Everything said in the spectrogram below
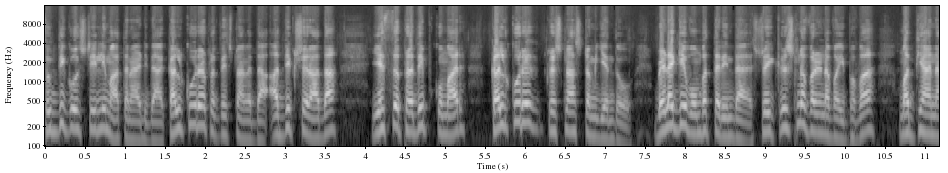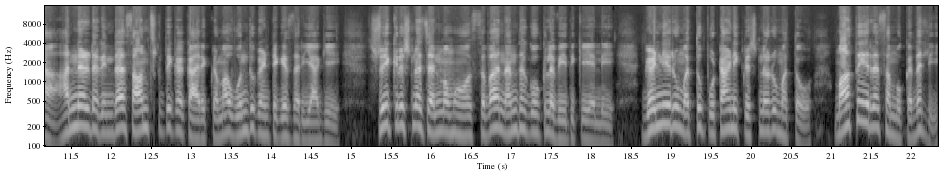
ಸುದ್ದಿಗೋಷ್ಠಿಯಲ್ಲಿ ಮಾತನಾಡಿದ ಕಲ್ಕೂರ ಪ್ರತಿಷ್ಠಾನದ ಅಧ್ಯಕ್ಷರಾದ ಎಸ್. ಪ್ರದೀಪ್ ಕುಮಾರ್ ಕಲ್ಕೂರ ಕೃಷ್ಣಾಷ್ಟಮಿಯಂದು ಬೆಳಗ್ಗೆ ಒಂಬತ್ತರಿಂದ ಶ್ರೀ ಕೃಷ್ಣ ವರ್ಣ ವೈಭವ, ಮಧ್ಯಾಹ್ನ ಹನ್ನೆರಡರಿಂದ ಸಾಂಸ್ಕೃತಿಕ ಕಾರ್ಯಕ್ರಮ ಒಂದು ಗಂಟೆಗೆ ಸರಿಯಾಗಿ. ಶ್ರೀಕೃಷ್ಣ ಜನ್ಮ ಮಹೋತ್ಸವ ನಂದಗೋಕುಲ ವೇದಿಕೆಯಲ್ಲಿ ಗಣ್ಯರು ಮತ್ತು ಪುಟಾಣಿ ಕೃಷ್ಣರು ಮತ್ತು ಮಾತೆಯರ ಸಮ್ಮುಖದಲ್ಲಿ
